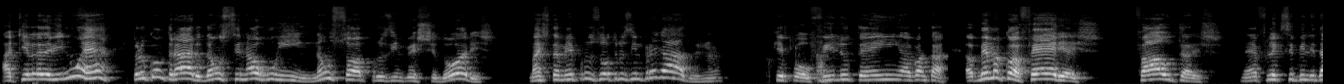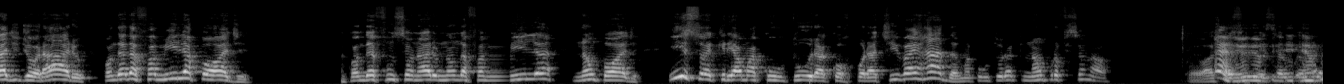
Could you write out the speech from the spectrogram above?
aquilo é não é. Pelo contrário, dá um sinal ruim, não só para os investidores, mas também para os outros empregados, né? Porque, pô, o filho tem a vantagem. A mesma coisa, férias, faltas, né? Flexibilidade de horário. Quando é da família, pode. Quando é funcionário não da família, não pode. Isso é criar uma cultura corporativa errada, uma cultura não profissional. Eu acho é, que eu, esse é, eu,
